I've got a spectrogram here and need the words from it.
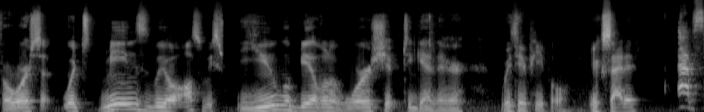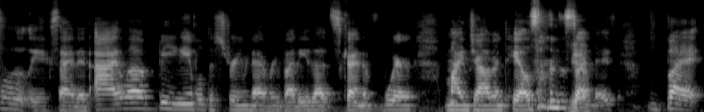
for worship, which means we will also be, you will be able to worship together with your people. You excited? Absolutely excited. I love being able to stream to everybody. That's kind of where my job entails on Yeah. Sundays. But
